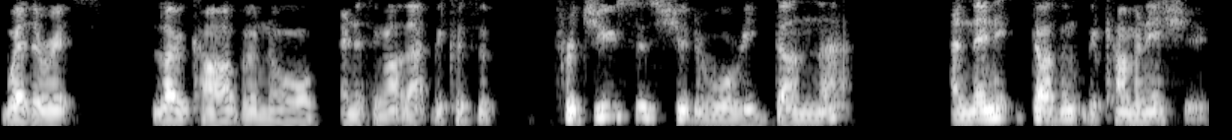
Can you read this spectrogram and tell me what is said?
whether it's low carbon or anything like that, because the producers should have already done that. And then it doesn't become an issue.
